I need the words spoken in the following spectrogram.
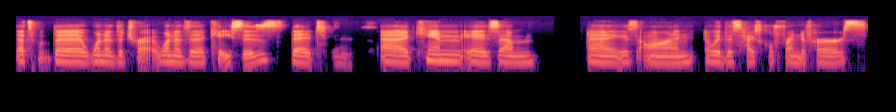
that's the one of the tr- one of the cases that uh, Kim is um uh, is on with this high school friend of hers,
